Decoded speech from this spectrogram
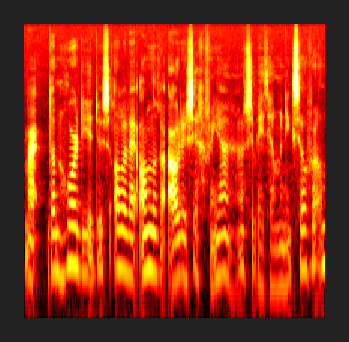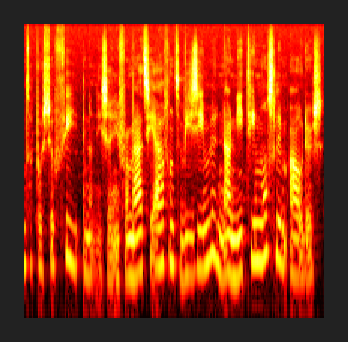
Maar dan hoorde je dus allerlei andere ouders zeggen van ja, ze weten helemaal niks over antroposofie. En dan is er informatieavond. Wie zien we? Nou, niet die moslimouders.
